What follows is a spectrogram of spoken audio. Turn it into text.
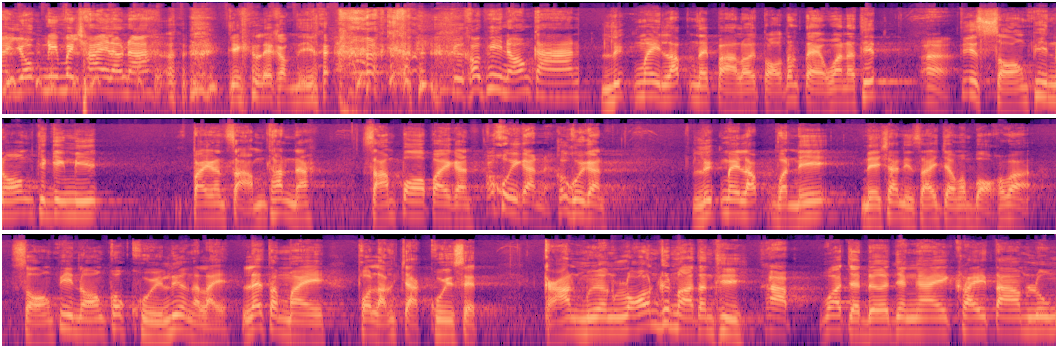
นายกนี่ไม่ใช่แล้วนะ จริงๆเลยคำนี้แหละ คือเขาพี่น้องกัน ลึกไม่ลับในป่าลอยต่อตั้งแต่วันอาทิตย์เออที่สองพี่น้องจริงๆมีไปกันสามท่านนะสามปอไปกันเขาคุยกันเหรอเขาคุยกัน ลึกไม่ลับวันนี้เนชั่นอินไซ h ์จะมาบอกเขาว่าสองพี่น้องก็คุยเรื่องอะไร และทำไมพอหลังจากคุยเสร็จ การเมืองร้อนขึ้นมาทันทีครับ ว่าจะเดินยังไงใครตามลุง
